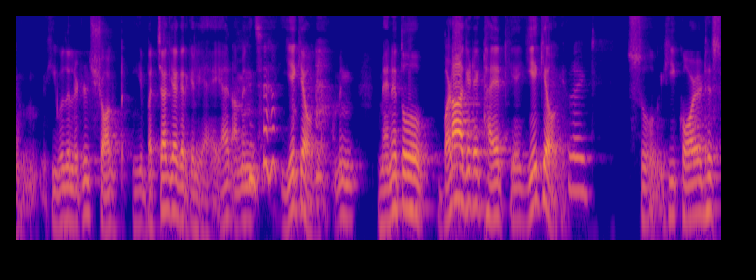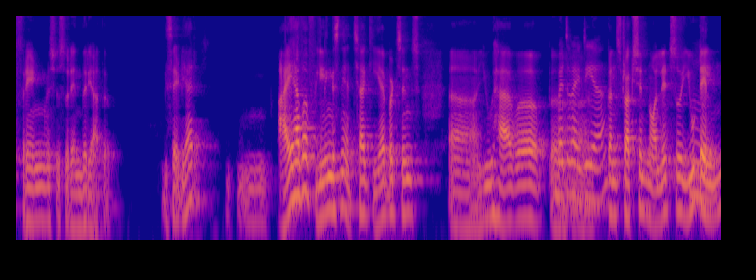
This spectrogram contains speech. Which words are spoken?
um, he was a little shocked ये बच्चा क्या करके लिया है यार आई मीन अच्छा. ये क्या हो गया आई मीन मैंने तो बड़ा आर्किटेक्ट हायर किया है ये क्या हो गया Right. सो ही कॉल्ड हिज फ्रेंड मिस्टर सुरेंद्र यादव ही सेड यार आई हैव अ फीलिंग इसने अच्छा किया है बट सिंस यू हैव अ Better idea. कंस्ट्रक्शन नॉलेज सो यू Hmm. टेल मी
